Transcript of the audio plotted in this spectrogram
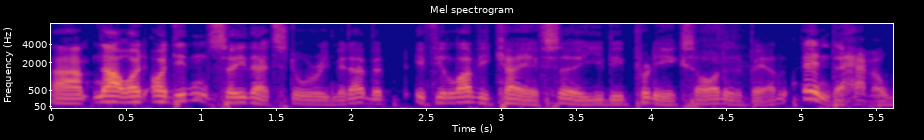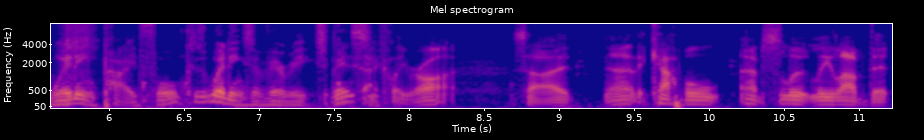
Um, no, I, I didn't see that story, Mido. But if you love your KFC, you'd be pretty excited about it, and to have a wedding paid for because weddings are very expensive. Exactly right. So no, the couple absolutely loved it.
